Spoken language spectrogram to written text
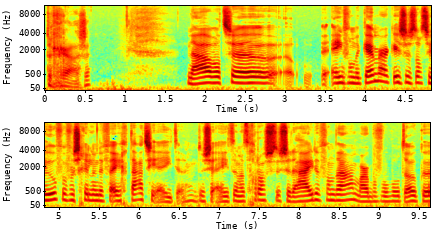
te grazen? Nou, wat ze, een van de kenmerken is, is dat ze heel veel verschillende vegetatie eten. Dus ze eten het gras tussen de heide vandaan, maar bijvoorbeeld ook uh,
